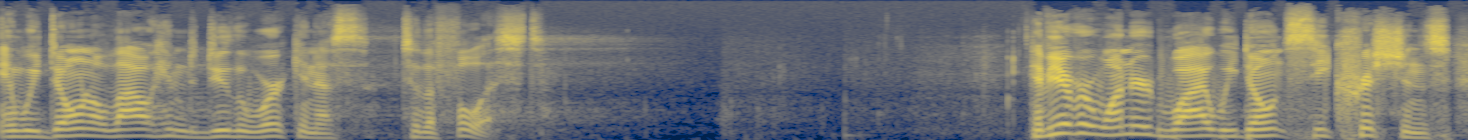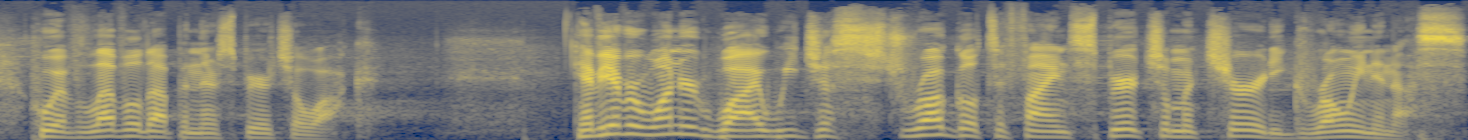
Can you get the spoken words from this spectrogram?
And we don't allow him to do the work in us to the fullest. Have you ever wondered why we don't see Christians who have leveled up in their spiritual walk? Have you ever wondered why we just struggle to find spiritual maturity growing in us?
